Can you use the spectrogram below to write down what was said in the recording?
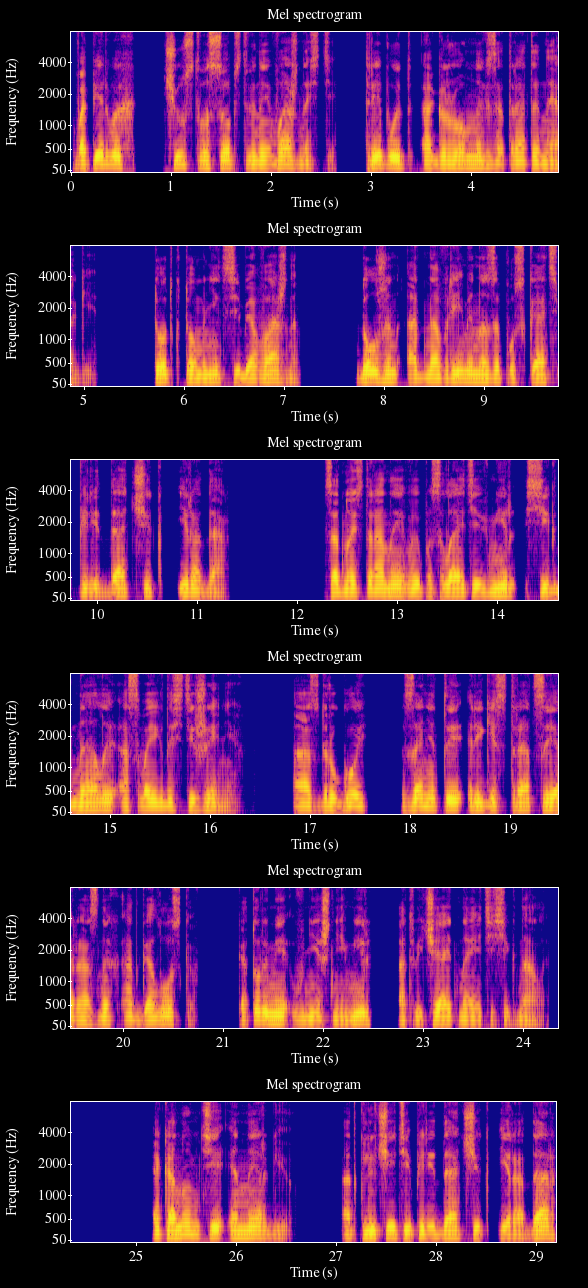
Во-первых, чувство собственной важности требует огромных затрат энергии. Тот, кто мнит себя важным, должен одновременно запускать передатчик и радар. С одной стороны, вы посылаете в мир сигналы о своих достижениях, а с другой заняты регистрацией разных отголосков, которыми внешний мир отвечает на эти сигналы. Экономьте энергию, отключите передатчик и радар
